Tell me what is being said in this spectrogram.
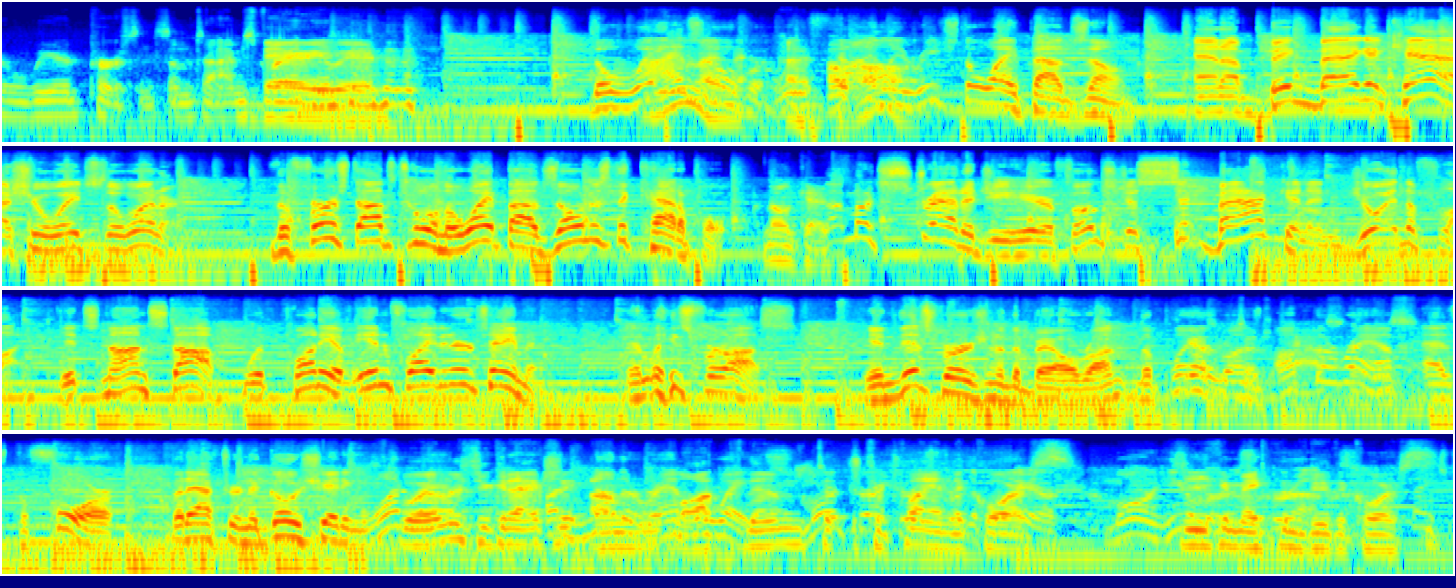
a weird person sometimes. Very Brandon. weird. The wait I'm is an over. We finally reached the wipeout zone. And a big bag of cash awaits the winner. The first obstacle in the wipeout zone is the catapult. No one. Not much strategy here, folks. Just sit back and enjoy the flight. It's non-stop with plenty of in-flight entertainment, at least for us. In this version of the barrel run, the player runs such up the ramp as before, but after negotiating one Spoilers, ramp, you can actually unlock them to, to play in the the course. player, So you can make for them do the course.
